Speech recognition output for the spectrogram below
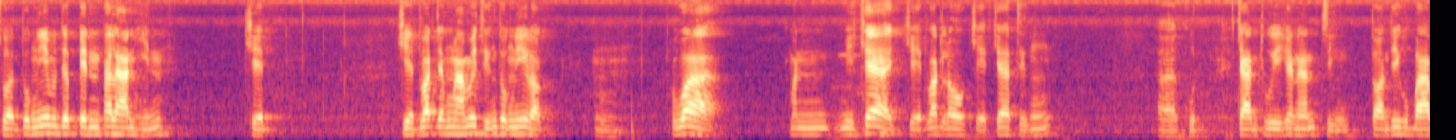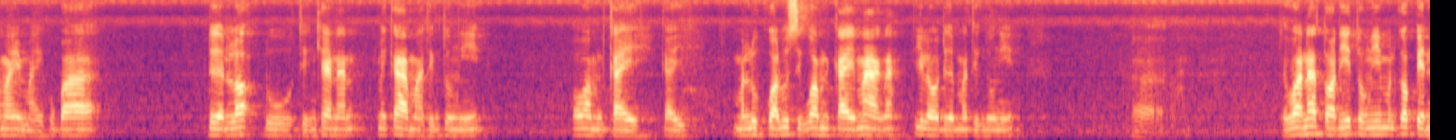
ส่วนตรงนี้มันจะเป็นพระลานหิน เขต เขตวัดยังมาไม่ถึงตรงนี้หรอกอืมเพราะว่ามันมีแค่เขตวัดเราเขตแค่ถึงเอ่อกุดจานทุยแค่นั้นสิ่งตอนที่ครูบามาใหม่ๆครูบาเดินเลาะดูถึงแค่นั้น ไม่กล้ามาถึงตรงนี้ เพราะว่ามันไกลไกลมันรู้ความรู้สึกว่ามันไกลมากนะที่เราเดินมาถึงตรงนี้แต่ว่าณตอนนี้ตรงนี้มันก็เป็น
